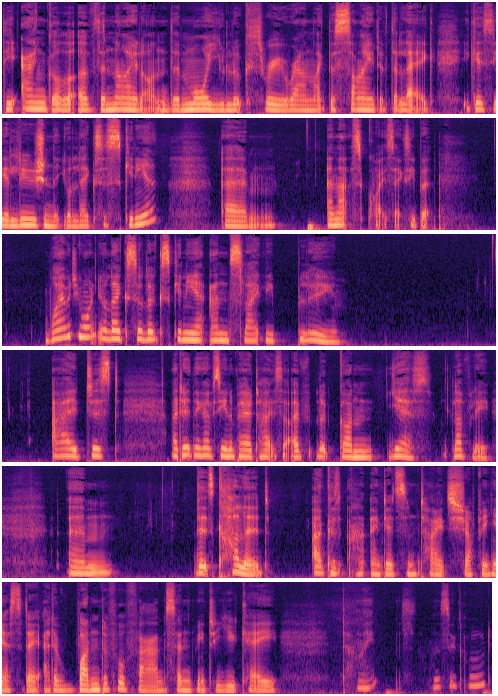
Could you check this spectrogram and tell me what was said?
the angle of the nylon. The more you look through around like the side of the leg, it gives the illusion that your legs are skinnier, um, and that's quite sexy. But why would you want your legs to look skinnier and slightly blue? I just I don't think I've seen a pair of tights that I've looked gone, yes, lovely. Um, that's coloured. Because uh, I did some tights shopping yesterday. I had a wonderful fan send me to UK tights. What's it called?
